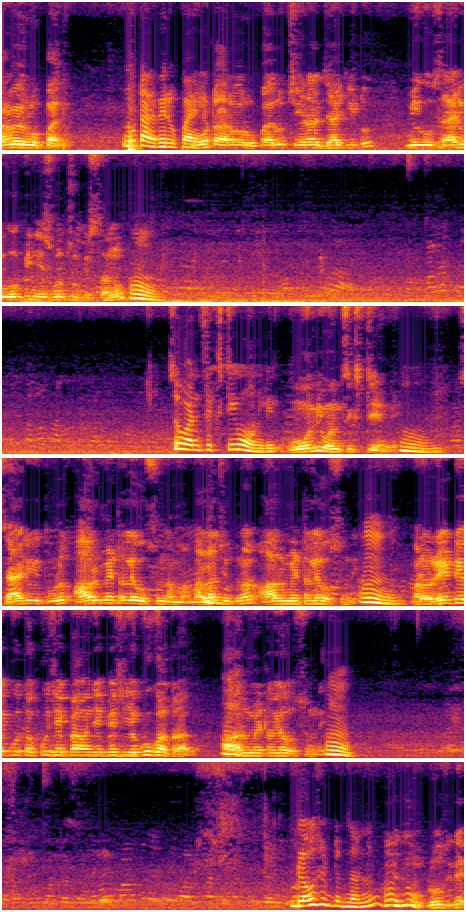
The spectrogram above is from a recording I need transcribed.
అరవై రూపాయలు. నూట అరవై రూపాయలు. నూట అరవై రూపాయలు చీర జాకెట్. మీకు శారీ ఓపెన్ చేసుకొని చూపిస్తాను. So one sixty only only one sixty అండి. శారీ విత్ బ్లౌజ్ ఆరు మీటర్లే వస్తుందమ్మా. మళ్ళా చెప్తున్నాను ఆరు మీటర్లే వస్తుంది. మనం రేట్ ఎక్కువ తక్కువ చెప్పామని చెప్పేసి ఎక్కువ కొలత రాదు. ఆరు మీటర్లే వస్తుంది. బ్లౌజ్ ఇదిగో బ్లౌజ్ ఇదే.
